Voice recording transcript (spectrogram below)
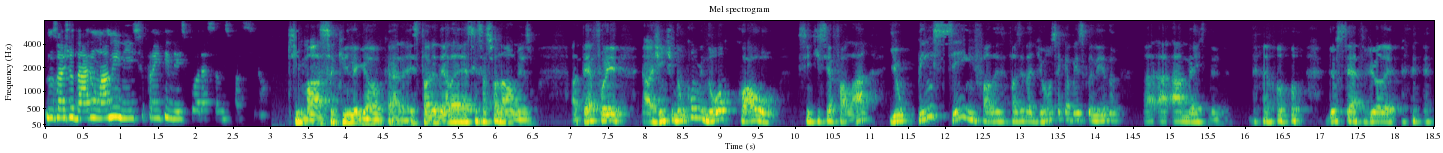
nos ajudaram lá no início para entender a exploração espacial. Que massa, que legal, cara. A história dela é sensacional mesmo. Até foi. A gente não combinou qual cientista ia falar, e eu pensei em falar, fazer da Johnson e acabei escolhendo a, a, a né? Então, deu certo, viu, Ale?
